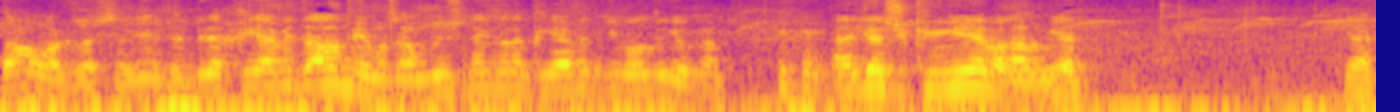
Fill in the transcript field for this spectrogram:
Tamam arkadaşlar yeter. Bir de kıyafeti almayayım o zaman. Bu üstüne zaten kıyafet gibi oldu Gökhan. Gel gel şu künyeye bakalım gel. Gel.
